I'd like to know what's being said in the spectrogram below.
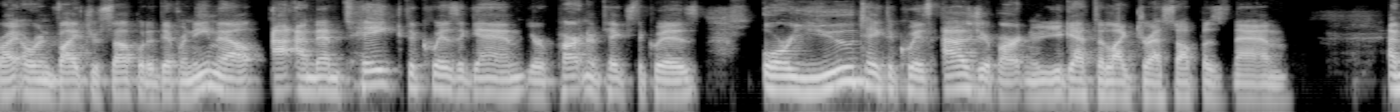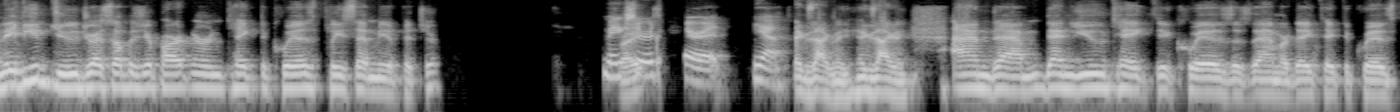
right or invite yourself with a different email and then take the quiz again your partner takes the quiz or you take the quiz as your partner you get to like dress up as them and if you do dress up as your partner and take the quiz, please send me a picture. Make right? sure to share it. Yeah. Exactly. Exactly. And um, then you take the quiz as them, or they take the quiz,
